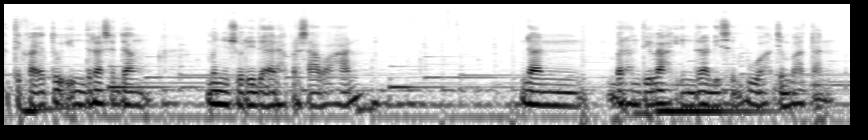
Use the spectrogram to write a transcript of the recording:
Ketika itu Indra sedang menyusuri daerah persawahan dan berhentilah Indra di sebuah jembatan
